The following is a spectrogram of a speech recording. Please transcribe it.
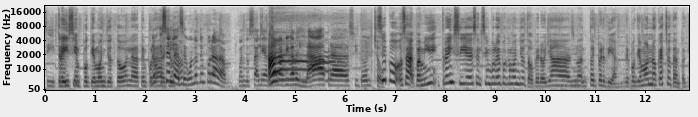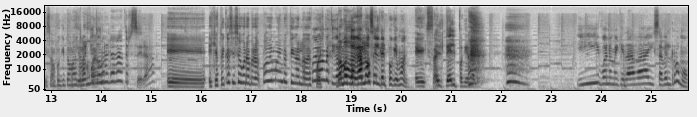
Sí, Tracy en Pokémon Yoto, la No, temporada esa de es la Yoto. segunda temporada, cuando sale a andar Ah. arriba del Lapras y todo el show. Sí, po, o sea, para mí Tracy es el símbolo de Pokémon Yoto, pero ya Ah, sí. no estoy perdida. De Pokémon no cacho tanto, quizá un poquito más de Pokémon los Yoto juegos. no era la tercera. Eh, es que estoy casi segura, pero podemos investigarlo después. Podemos investigar Vamos a cuando hagamos el del Pokémon. Exacto. El del Pokémon. y bueno, me quedaba Isabel Romo.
